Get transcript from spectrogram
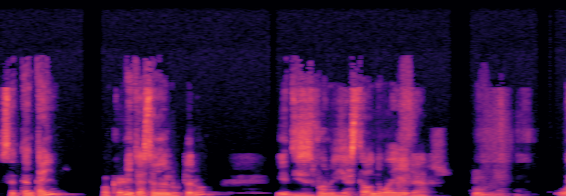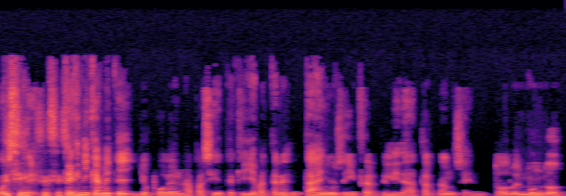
70 años, mientras está en el útero, y dices, bueno, ¿y hasta dónde voy a llegar? Este, técnicamente, yo puedo ver una paciente que lleva 30 años de infertilidad tratándose en todo el mundo,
